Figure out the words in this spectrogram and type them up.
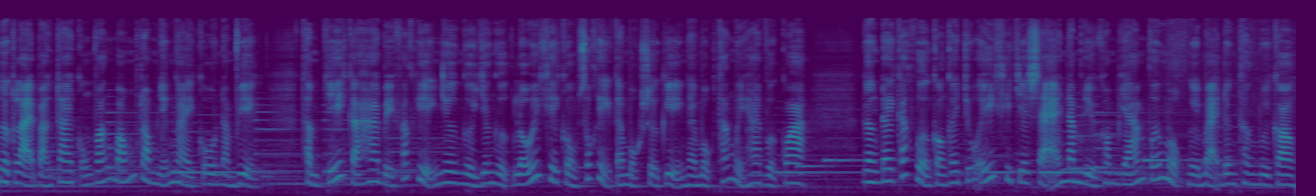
Ngược lại, bạn trai cũng vắng bóng trong những ngày cô nằm viện. Thậm chí cả hai bị phát hiện như người dân ngược lối khi cùng xuất hiện tại một sự kiện ngày 1 tháng 12 vừa qua. Gần đây, các Phượng còn gây chú ý khi chia sẻ 5 điều không dám với một người mẹ đơn thân nuôi con.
